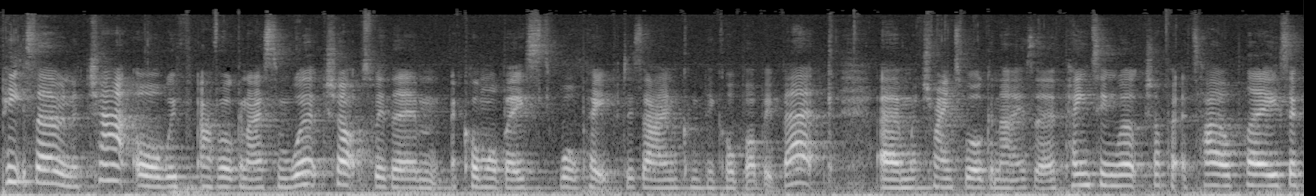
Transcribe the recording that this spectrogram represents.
pizza and a chat, or we've I've organised some workshops with um, a Cornwall-based wallpaper design company called Bobbi Beck. Um, we're trying to organise a painting workshop at a tile play. So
